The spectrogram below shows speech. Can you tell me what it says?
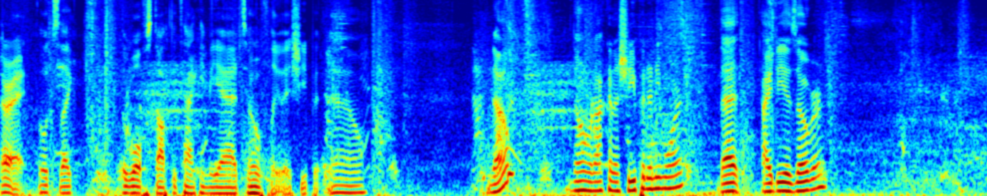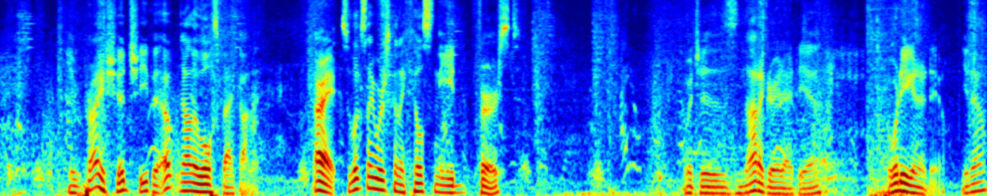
Alright, looks like the wolf stopped attacking the ad, so hopefully they sheep it now. No? No, we're not gonna sheep it anymore? That idea is over? We probably should sheep it. Oh, now the wolf's back on it. Alright, so it looks like we're just gonna kill Sneed first. Which is not a great idea. But what are you gonna do? You know?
